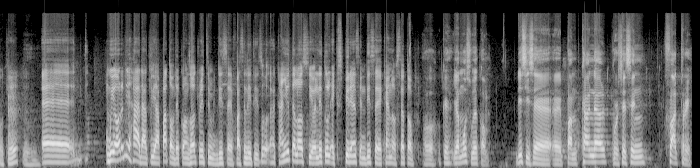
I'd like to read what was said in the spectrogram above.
Okay. Uh, we already heard that we are part of the consulting team in this uh, facility. So, uh, can you tell us your little experience in this uh, kind of setup? Oh, okay, you're most welcome. This is a, a palm kernel processing factory.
